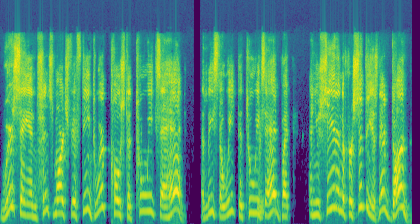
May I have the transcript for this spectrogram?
We're saying since March 15th, we're close to two weeks ahead, at least a week to two weeks ahead. But, and you see it in the forsythias, they're done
